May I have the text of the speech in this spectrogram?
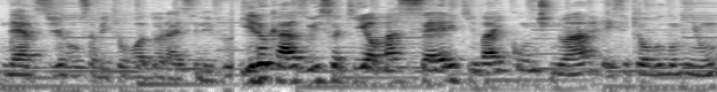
né, vocês já vão saber que eu vou adorar esse livro. E no caso, isso aqui é uma série que vai continuar, esse aqui é o volume 1.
